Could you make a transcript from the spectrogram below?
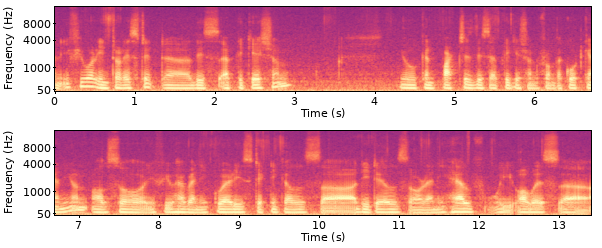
and if you are interested uh, this application you can purchase this application from the CodeCanyon. Also if you have any queries technicals uh, details or any help we always uh,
